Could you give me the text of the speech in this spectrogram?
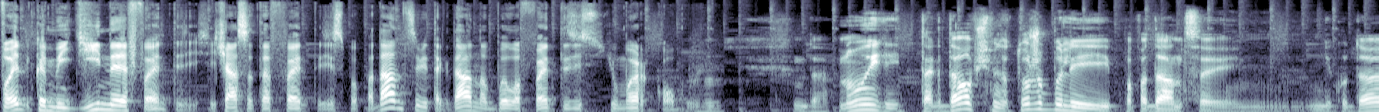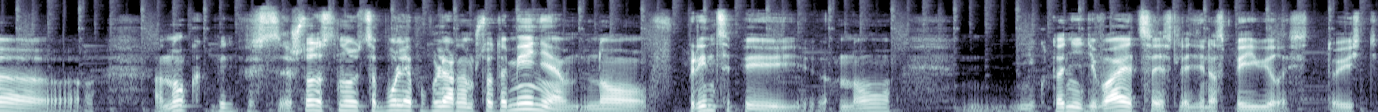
фэн, комедийное фэнтези. Сейчас это фэнтези с попаданцами, тогда оно было фэнтези с юморком. Угу. Да. Ну и тогда, в общем-то, тоже были попаданцы. Никуда оно как бы что-то становится более популярным, что-то менее, но в принципе оно никуда не девается, если один раз появилось. То есть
